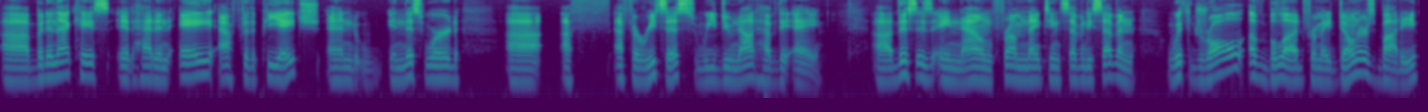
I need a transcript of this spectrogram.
Uh, but in that case, it had an A after the PH, and in this word, uh, apheresis, we do not have the A. Uh, this is a noun from 1977 withdrawal of blood from a donor's body,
